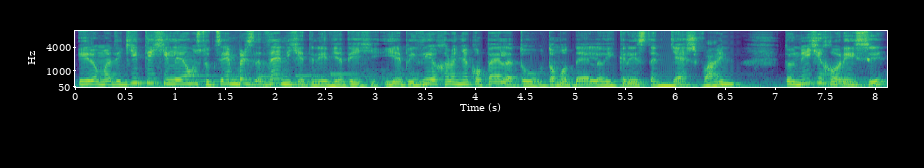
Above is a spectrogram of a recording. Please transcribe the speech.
Η ρομαντική τύχη λέει όμως του Chambers δεν είχε την ίδια τύχη. Η επί δύο χρόνια κοπέλα του, το μοντέλο η Kristen Gessvine, τον είχε χωρίσει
